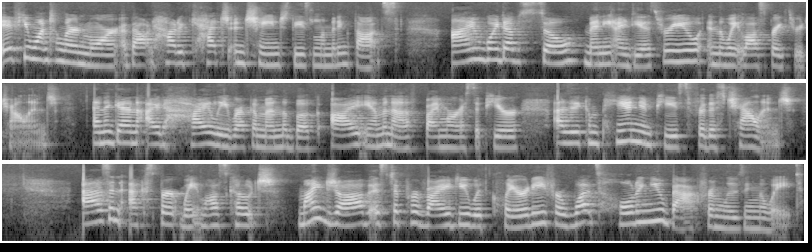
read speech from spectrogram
If you want to learn more about how to catch and change these limiting thoughts, I'm going to have so many ideas for you in the Weight Loss Breakthrough Challenge. And again, I'd highly recommend the book I Am Enough by Marissa Peer as a companion piece for this challenge. As an expert weight loss coach, my job is to provide you with clarity for what's holding you back from losing the weight.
